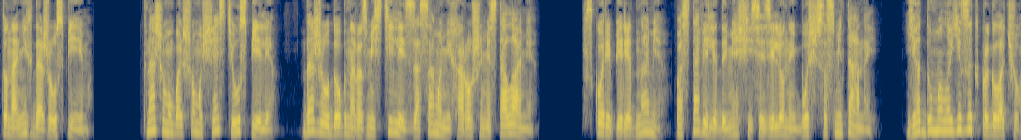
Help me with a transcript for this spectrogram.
то на них даже успеем. К нашему большому счастью успели. Даже удобно разместились за самыми хорошими столами. Вскоре перед нами поставили дымящийся зеленый борщ со сметаной. Я думала, язык проглочу,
